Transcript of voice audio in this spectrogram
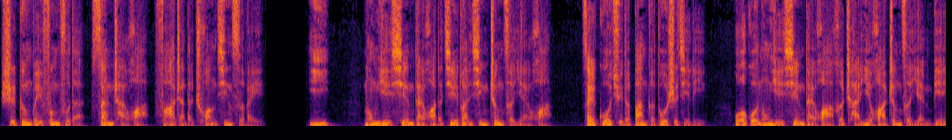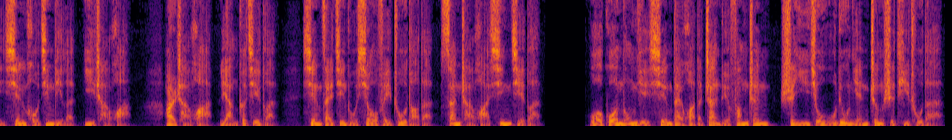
是更为丰富的三产化发展的创新思维。一农业现代化的阶段性政策演化，在过去的半个多世纪里，我国农业现代化和产业化政策演变先后经历了一产化、二产化两个阶段，现在进入消费主导的三产化新阶段。我国农业现代化的战略方针是一九五六年正式提出的，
